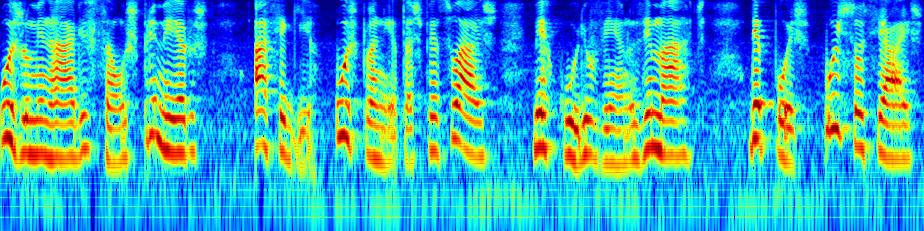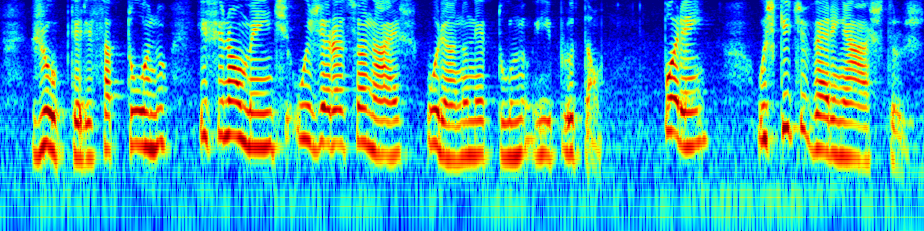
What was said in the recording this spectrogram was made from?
os luminares são os primeiros, a seguir os planetas pessoais, Mercúrio, Vênus e Marte, depois os sociais, Júpiter e Saturno, e finalmente os geracionais, Urano, Netuno e Plutão. Porém, Os que tiverem astros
